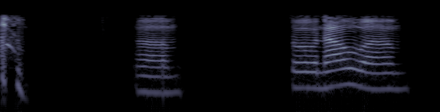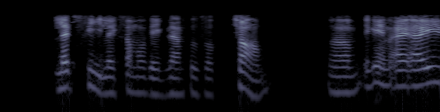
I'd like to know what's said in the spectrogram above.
um, so now um, let's see like some of the examples of chomp um, again I, I,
